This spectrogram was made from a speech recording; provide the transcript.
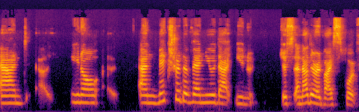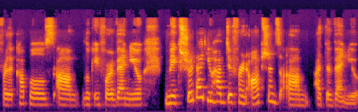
and uh, you know, and make sure the venue that you know just another advice for for the couples um, looking for a venue make sure that you have different options um, at the venue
